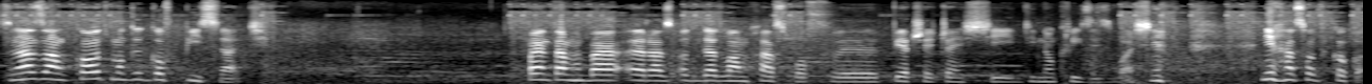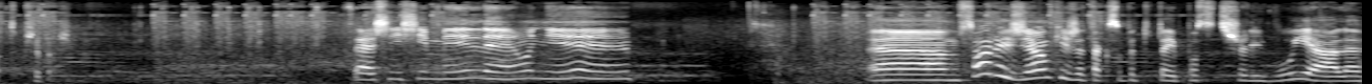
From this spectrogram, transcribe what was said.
znalazłam kod, mogę go wpisać. Pamiętam chyba raz odgadłam hasło w y, pierwszej części Dino Crisis właśnie. Nie hasło, tylko kod, przepraszam. Strasznie się mylę, o nie. Um, sorry ziomki, że tak sobie tutaj postrzeliwuję, ale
